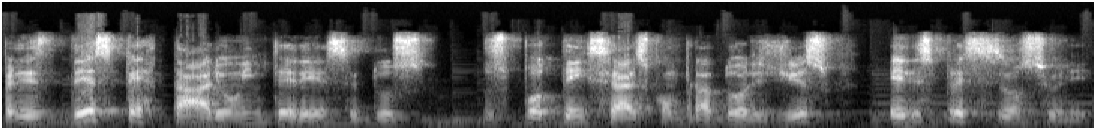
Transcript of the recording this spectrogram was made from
para eles despertarem o interesse dos, dos potenciais compradores disso, eles precisam se unir.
